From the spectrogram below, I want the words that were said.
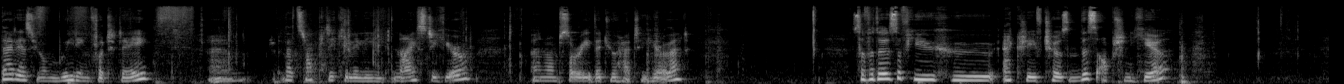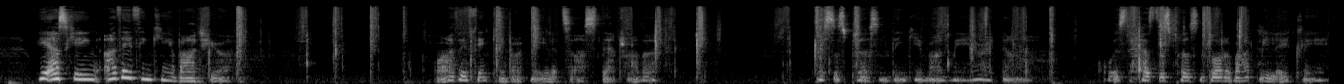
that is your reading for today. Um, that's not particularly nice to hear, and I'm sorry that you had to hear that. So for those of you who actually have chosen this option here, we're asking, are they thinking about you? Or are they thinking about me? Let's ask that rather. Is this person thinking about me right now? Or is, has this person thought about me lately?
